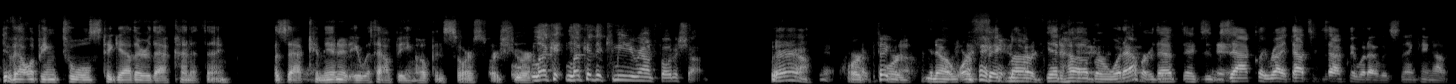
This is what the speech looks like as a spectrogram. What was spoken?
developing tools together, that kind of thing, as that community without being open source for sure. Look at look at the community around Photoshop. Yeah, Yeah, or, or or you know, or Figma or GitHub or whatever. That, that's exactly right. That's exactly what I was thinking of.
